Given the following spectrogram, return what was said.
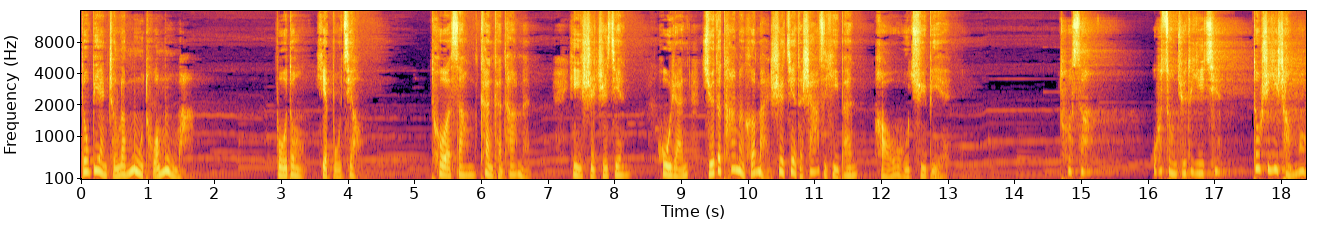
都变成了木驼木马，不动也不叫。拓桑看看他们，一时之间，忽然觉得他们和满世界的沙子一般。毫无区别。托桑，我总觉得一切都是一场梦，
